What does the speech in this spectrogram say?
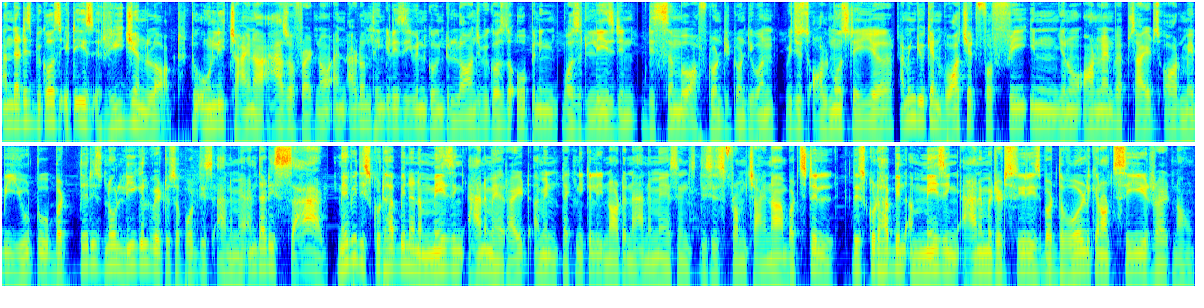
And that is because it is region locked to only China as of right now, and I don't think it is even going to launch because the opening was released in December of 2021, which is almost a year. I mean, you can watch it for free in you know online websites or maybe YouTube, but there is no legal way to support this anime, and that is sad. Maybe this could have been an amazing anime, right? I mean, technically not an anime since this is from China, but still, this could have been amazing animated series, but the world cannot see it right now.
